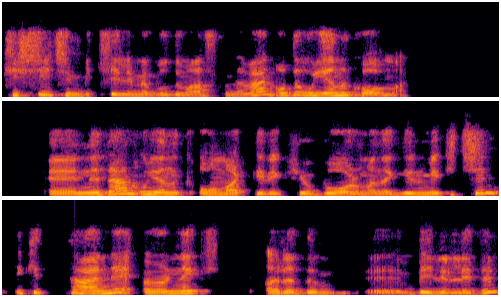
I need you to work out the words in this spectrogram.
kişi için bir kelime buldum aslında ben. O da uyanık olmak. Ee, neden uyanık olmak gerekiyor bu ormana girmek için? İki tane örnek aradım, e, belirledim.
